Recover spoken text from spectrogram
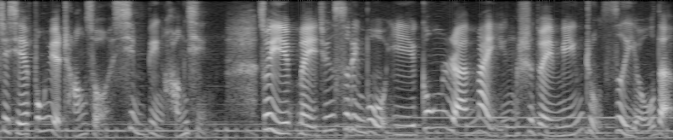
这些风月场所性病横行，所以美军司令部以公然卖淫是对民主自由的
